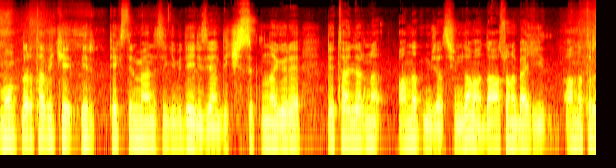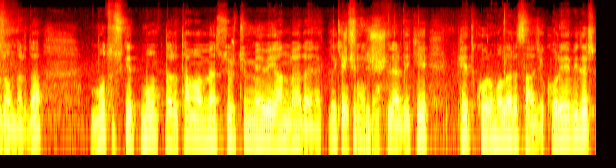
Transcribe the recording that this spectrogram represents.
Montları tabii ki bir tekstil mühendisi gibi değiliz. Yani dikiş sıklığına göre detaylarını anlatmayacağız şimdi ama daha sonra belki anlatırız onları da. Motosiklet montları tamamen sürtünmeye ve yanmaya dayanıklı. Küçük Kesinlikle. düşüşlerdeki pet korumaları sadece koruyabilir.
